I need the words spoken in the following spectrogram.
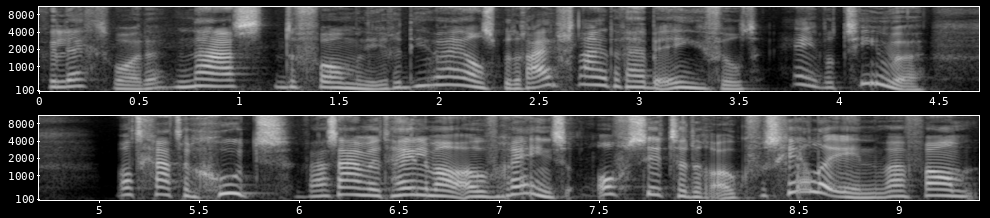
gelegd worden naast de formulieren die wij als bedrijfsleider hebben ingevuld. Hé, hey, wat zien we? Wat gaat er goed? Waar zijn we het helemaal over eens? Of zitten er ook verschillen in waarvan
